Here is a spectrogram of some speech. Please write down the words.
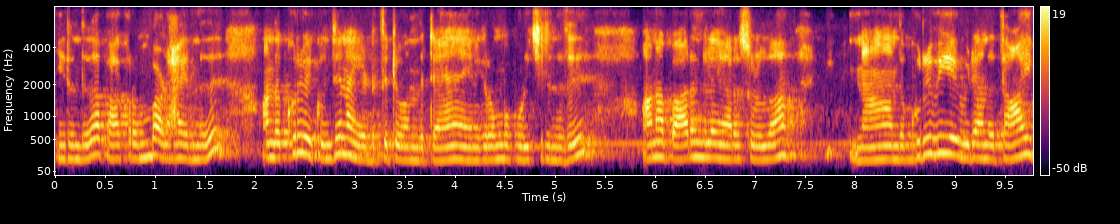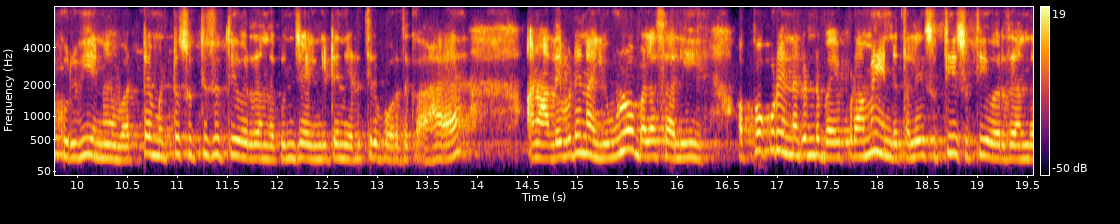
இருந்ததா பார்க்க ரொம்ப அழகாக இருந்தது. அந்த குருவி குஞ்சை நான் எடுத்துகிட்டு வந்துட்டேன். எனக்கு ரொம்ப பிடிச்சிருந்தது. ஆனால் பாருங்களேன் யார சொல்லலாம் நான் அந்த குருவியை விட அந்த தாய் குருவி என்னை வட்டமிட்டு சுற்றி சுற்றி வருது அந்த குஞ்சை எங்கிட்டேருந்து எடுத்துகிட்டு போகிறதுக்காக ஆனால் அதை விட நான் எவ்வளோ பலசாலி? அப்போ கூட என்னை கண்டு பயப்படாமல் என் தலையை சுற்றி சுற்றி வருது. அந்த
